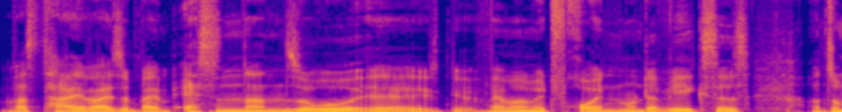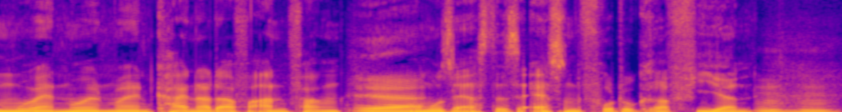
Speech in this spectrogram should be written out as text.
was teilweise beim Essen dann so, äh, wenn man mit Freunden unterwegs ist und so, Moment, Moment, Moment, keiner darf anfangen, yeah. man muss erst das Essen fotografieren. Mhm.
